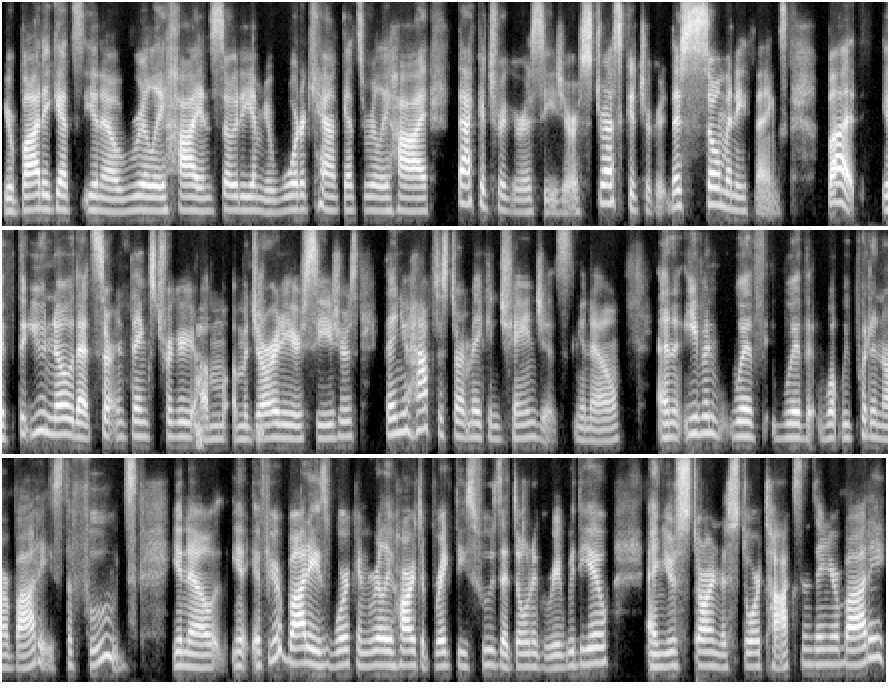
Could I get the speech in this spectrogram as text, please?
your body gets you know really high in sodium your water count gets really high. That could trigger a seizure. Stress could trigger there's so many things. But if the- you know that certain things trigger a mm-hmm. majority of your seizures, then you have to start making changes, you know? And even with, with what we put in our bodies, the foods, you know, if your body is working really hard to break these foods that don't agree with you, and you're starting to store toxins in your body,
